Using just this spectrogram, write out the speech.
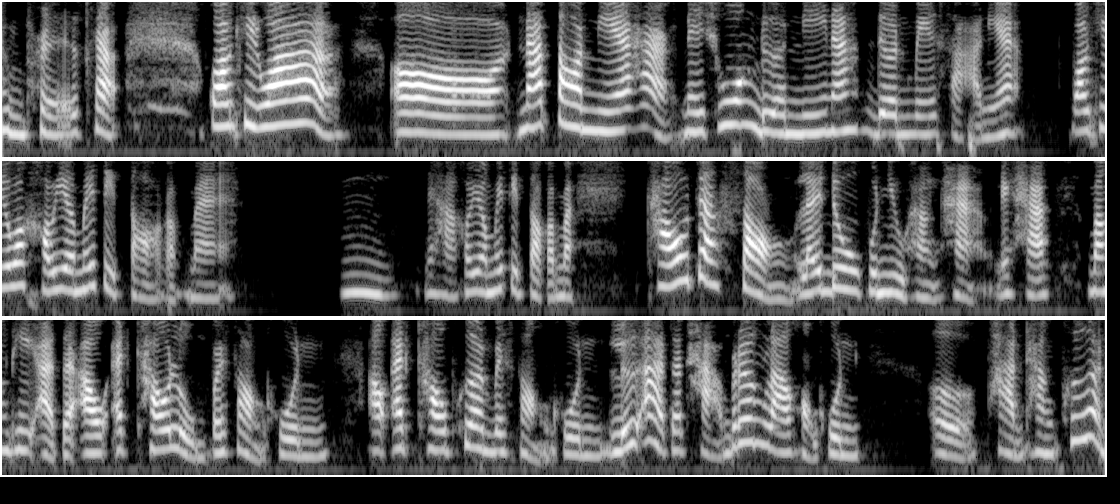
Empress ค่ะกวางคิดว่าเอ่อณตอนนี้ค่ะ ในช่วงเดือนนี้นะ เดือนเมษาเนี้ยวางคิดว่าเขายังไม่ติดต่อกลับมา อืมนะคะเขายังไม่ติดต่อกลับมา เขาจะส่องและดูคุณอยู่ห่างๆนะคะ บางทีอาจจะเอาแอดเขาหลุมไปส่องคุณ เอาแอดเขาเพื่อนไปส่องคุณ หรืออาจจะถามเรื่องราวของคุณ เออผ่านทางเพื่อน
